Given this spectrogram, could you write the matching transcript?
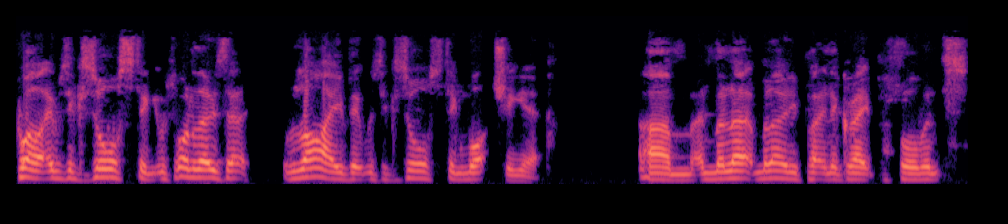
Well, it was exhausting. It was one of those that live, it was exhausting watching it. Um, and Malo- Moloney put in a great performance.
